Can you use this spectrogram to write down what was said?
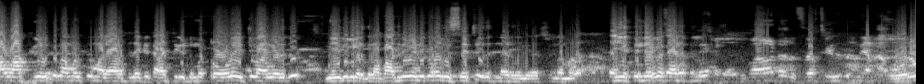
ആ വാക്കുകൾക്ക് നമ്മൾക്ക് മലയാളത്തിലേക്ക് കറക്റ്റ് കിട്ടുമ്പോൾ ട്രോൾ ഏറ്റ് വാങ്ങരുത് നീതി പുലർത്തണം. അപ്പൊ അതിനുവേണ്ടി കുറെ റിസർച്ച് ചെയ്തിട്ടുണ്ടായിരുന്നു നമ്മൾ. തെയ്യത്തിന്റെ ഒക്കെ കാര്യത്തിൽ ഒരുപാട് റിസർച്ച് ചെയ്തിട്ട് ഓരോ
